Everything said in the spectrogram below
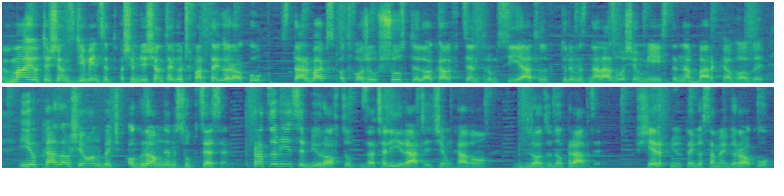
W maju 1984 roku Starbucks otworzył szósty lokal w centrum Seattle, w którym znalazło się miejsce na bar kawowy i okazał się on być ogromnym sukcesem. Pracownicy biurowców zaczęli raczyć się kawą w drodze do pracy. W sierpniu tego samego roku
